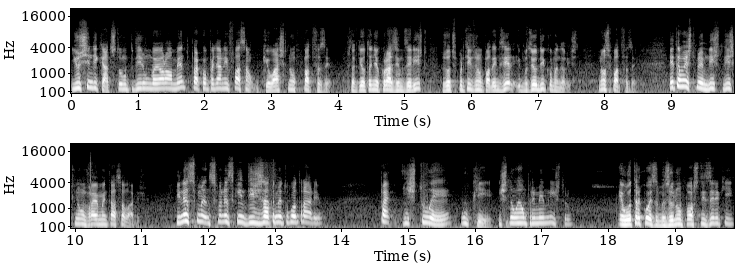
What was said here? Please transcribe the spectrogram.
E os sindicatos estão a pedir um maior aumento para acompanhar a inflação, o que eu acho que não se pode fazer. Portanto, eu tenho a coragem de dizer isto, os outros partidos não podem dizer, mas eu digo como analista. Não se pode fazer. Então este Primeiro-Ministro diz que não vai aumentar salários. E na semana, semana seguinte diz exatamente o contrário. Pá, isto é o quê? Isto não é um Primeiro-Ministro. É outra coisa, mas eu não posso dizer aqui.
